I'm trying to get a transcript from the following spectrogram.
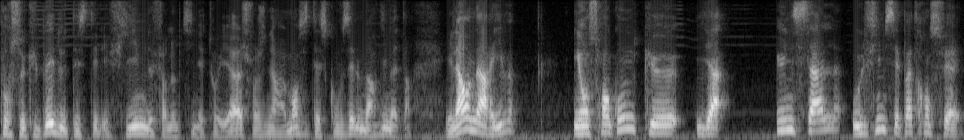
pour s'occuper de tester les films, de faire nos petits nettoyages. Enfin, généralement, c'était ce qu'on faisait le mardi matin. Et là, on arrive et on se rend compte qu'il y a une salle où le film s'est pas transféré.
